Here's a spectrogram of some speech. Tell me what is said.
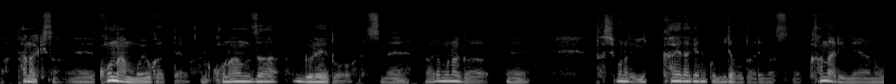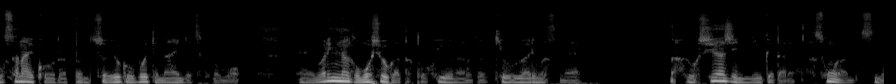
あ、田中さん、えー、コナンも良かったよ。あの、コナンザグレードですね。あれもなんか、ね、私もなんか一回だけなんか見たことありますね。かなりね、あの、幼い頃だったんで、ちょっとよく覚えてないんですけども、えー、割になんか面白かったというようななんか記憶がありますね。あ、ロシア人に受けたね。あ、そうなんですね。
